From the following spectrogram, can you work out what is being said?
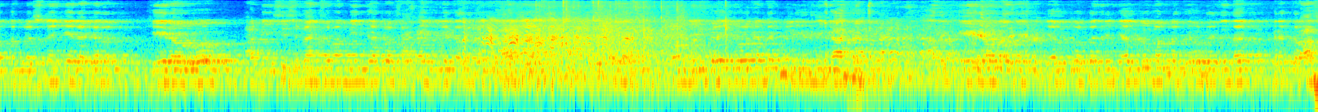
ಒಂದು ಪ್ರಶ್ನೆ ಕೇಳಿ, ಯಾಕಂದ್ರೆ ಕೇರವರು ಆ ಡಿ ಸಿ ಸಿ ಬ್ಯಾಂಕ್ ಸಂಬಂಧ ನಿಂತ ಸಾಕಾಗಿ ಒಂದು ಕೈ ಅದಕ್ಕೆ ಅವ್ರು ಅದೇ ಗೆಲ್ತು ಮಾತ್ರ ದೇವ್ರದಿಂದ ಕರೆ ತ್ರಾಸ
